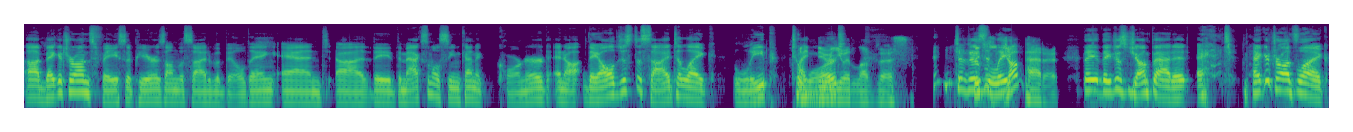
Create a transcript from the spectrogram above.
uh, Megatron's face appears on the side of a building, and uh, they the Maximals seem kind of cornered, and uh, they all just decide to like leap toward I knew you would love this. to They just, just leap. jump at it. They they just jump at it, and Megatron's like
